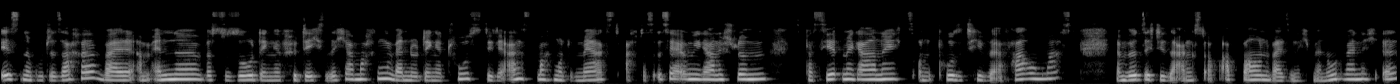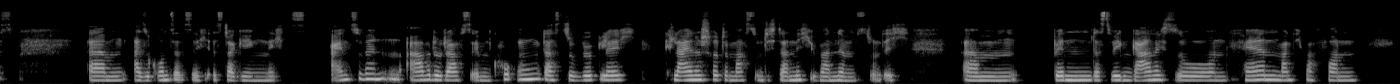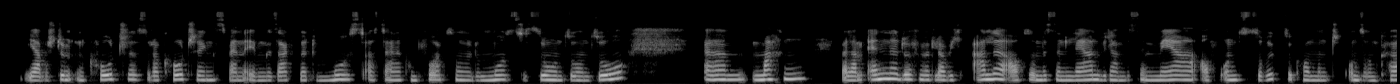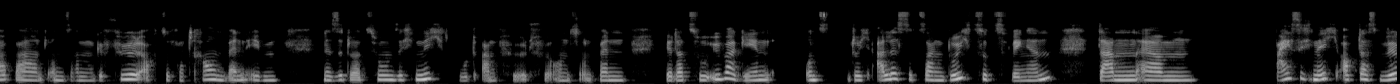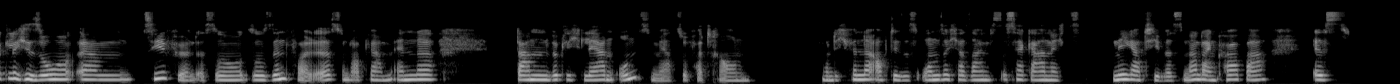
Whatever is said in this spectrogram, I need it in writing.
ist eine gute Sache, weil am Ende wirst du so Dinge für dich sicher machen, wenn du Dinge tust, die dir Angst machen und du merkst, ach, das ist ja irgendwie gar nicht schlimm, es passiert mir gar nichts und positive Erfahrungen machst, dann wird sich diese Angst auch abbauen, weil sie nicht mehr notwendig ist. Ähm, also grundsätzlich ist dagegen nichts einzuwenden, aber du darfst eben gucken, dass du wirklich kleine Schritte machst und dich dann nicht übernimmst. Und ich ähm, bin deswegen gar nicht so ein Fan manchmal von ja, bestimmten Coaches oder Coachings, wenn eben gesagt wird, du musst aus deiner Komfortzone, du musst es so und so und so ähm, machen, weil am Ende dürfen wir, glaube ich, alle auch so ein bisschen lernen, wieder ein bisschen mehr auf uns zurückzukommen und unserem Körper und unserem Gefühl auch zu vertrauen, wenn eben eine Situation sich nicht gut anfühlt für uns. Und wenn wir dazu übergehen, uns durch alles sozusagen durchzuzwingen, dann ähm, weiß ich nicht, ob das wirklich so ähm, zielführend ist, so, so sinnvoll ist und ob wir am Ende dann wirklich lernen, uns mehr zu vertrauen. Und ich finde auch dieses Unsichersein, das ist ja gar nichts Negatives. Ne? Dein Körper ist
